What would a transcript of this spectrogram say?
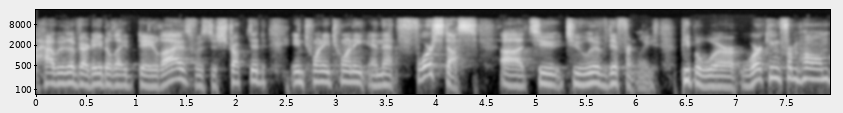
how we lived our day-to-day lives was disrupted in 2020 and that forced us uh, to to live differently people were working from home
